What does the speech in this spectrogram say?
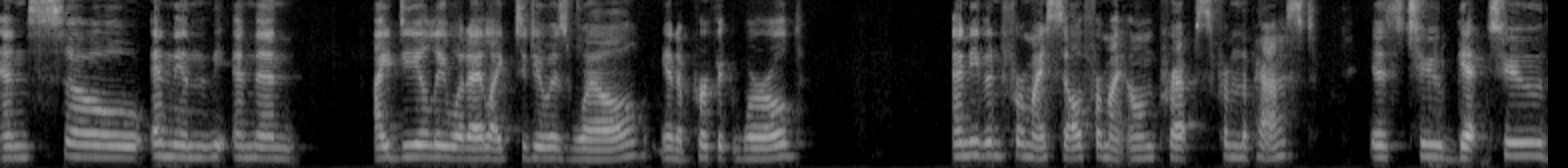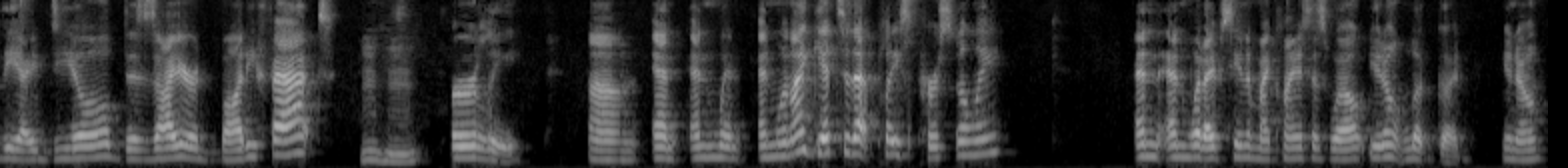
and so, and then, and then ideally what I like to do as well in a perfect world and even for myself, for my own preps from the past, is to get to the ideal desired body fat mm-hmm. early. Um, and and when and when I get to that place personally, and and what I've seen of my clients as well, you don't look good. You know,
